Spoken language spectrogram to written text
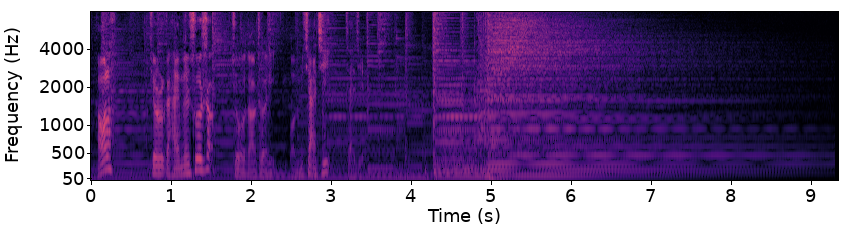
好了，今儿个海文说事儿就到这里，我们下期再见。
